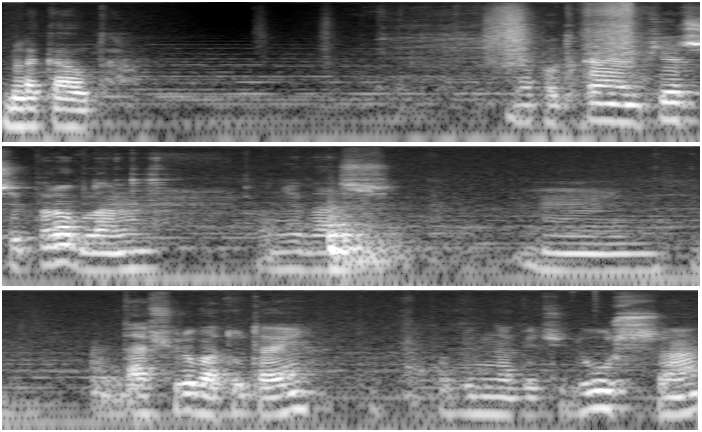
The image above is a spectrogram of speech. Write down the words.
blackouta. Napotkałem pierwszy problem, ponieważ mm, ta śruba tutaj powinna być dłuższa.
